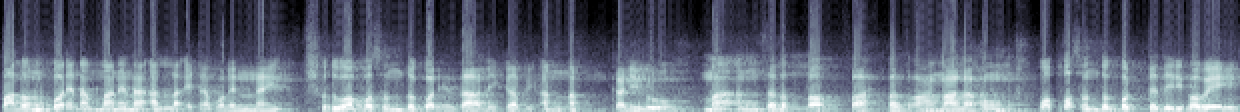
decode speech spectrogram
পালন করে না মানে না, আল্লাহ এটা বলেন নাই। শুধু অপছন্দ করে, যালিকা বিআন্নাহুম কারিহু। মা আনজালাল্লাহু ফাহবাত আমালাহুম। অপছন্দ করতে দেরি হবে,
